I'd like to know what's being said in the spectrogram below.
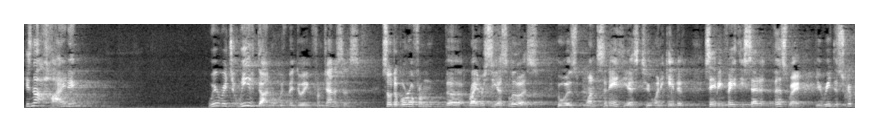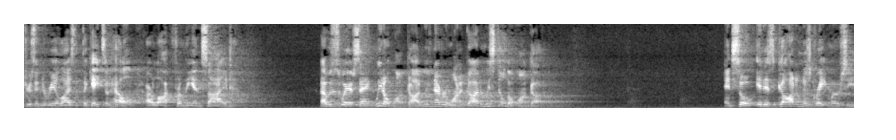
He's not hiding. Reje- we've done what we've been doing from Genesis. So, to borrow from the writer C.S. Lewis, who was once an atheist, who, when he came to saving faith, he said it this way You read the scriptures and you realize that the gates of hell are locked from the inside. That was his way of saying, We don't want God. We've never wanted God, and we still don't want God. And so it is God in His great mercy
